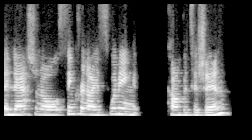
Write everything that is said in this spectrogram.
a national synchronized swimming competition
